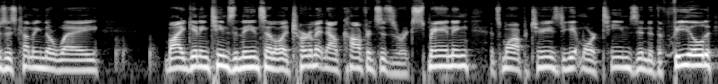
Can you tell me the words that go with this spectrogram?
is coming their way by getting teams in the NCAA tournament. Now conferences are expanding. It's more opportunities to get more teams into the field.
